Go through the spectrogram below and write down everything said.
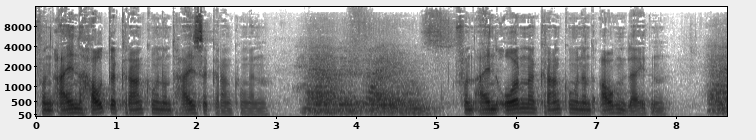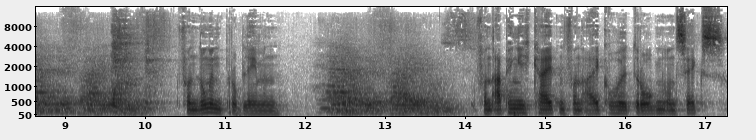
von allen Hauterkrankungen und Halserkrankungen, von allen Ohrenerkrankungen und Augenleiden, von Lungenproblemen, von Abhängigkeiten von Alkohol, Drogen und Sex,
